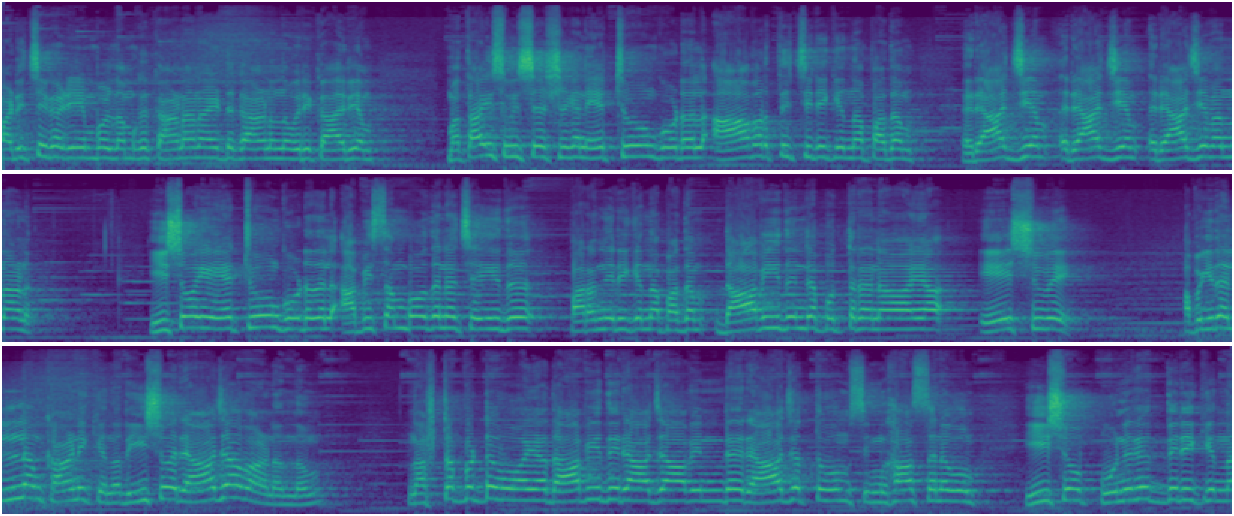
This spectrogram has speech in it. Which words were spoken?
പഠിച്ചു കഴിയുമ്പോൾ നമുക്ക് കാണാനായിട്ട് കാണുന്ന ഒരു കാര്യം മത്തായി സുവിശേഷകൻ ഏറ്റവും കൂടുതൽ ആവർത്തിച്ചിരിക്കുന്ന പദം രാജ്യം രാജ്യം രാജ്യമെന്നാണ് ഈശോയെ ഏറ്റവും കൂടുതൽ അഭിസംബോധന ചെയ്ത് പറഞ്ഞിരിക്കുന്ന പദം ദാവീദിന്റെ പുത്രനായ യേശുവെ. അപ്പൊ ഇതെല്ലാം കാണിക്കുന്നത് ഈശോ രാജാവാണെന്നും നഷ്ടപ്പെട്ടു പോയ ദാവീദ് രാജാവിന്റെ രാജത്വവും സിംഹാസനവും ഈശോ പുനരുദ്ധരിക്കുന്ന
